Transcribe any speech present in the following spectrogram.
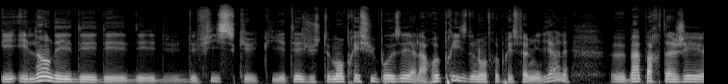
Et, l'un des, fils qui, était justement présupposé à la reprise de l'entreprise familiale m'a partagé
